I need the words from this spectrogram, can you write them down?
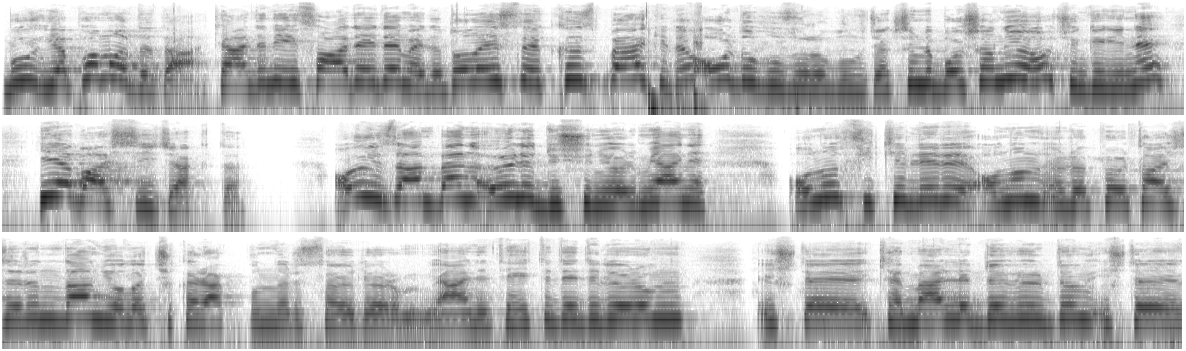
Bu yapamadı da. Kendini ifade edemedi. Dolayısıyla kız belki de orada huzuru bulacak. Şimdi boşanıyor çünkü yine yine başlayacaktı. O yüzden ben öyle düşünüyorum. Yani onun fikirleri, onun röportajlarından yola çıkarak bunları söylüyorum. Yani tehdit ediliyorum, işte kemerle dövüldüm, işte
